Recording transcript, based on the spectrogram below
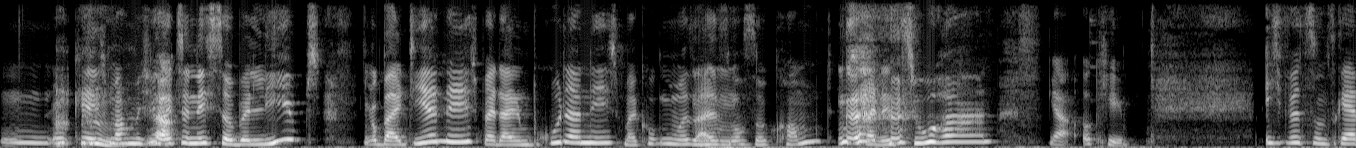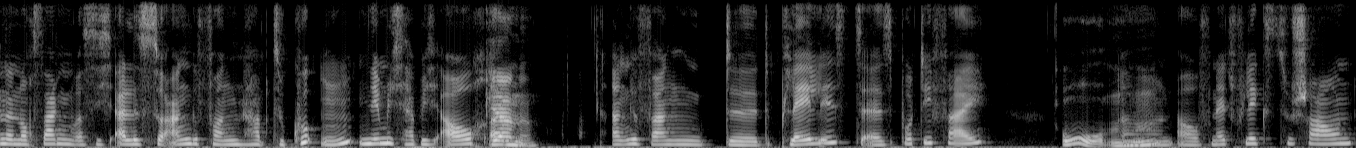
Okay, ich mache mich Ja. heute nicht so beliebt. Bei dir nicht, bei deinem Bruder nicht. Mal gucken, was Mhm. alles noch so kommt. Bei den Zuhörern. Ja, okay. Ich würde uns gerne noch sagen, was ich alles so angefangen habe zu gucken. Nämlich habe ich auch Gerne. Ähm, angefangen, die, die Playlist äh, Spotify Oh, mhm. äh, auf Netflix zu schauen.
